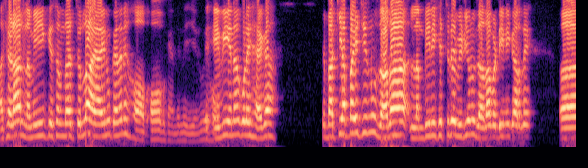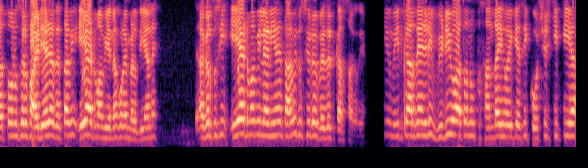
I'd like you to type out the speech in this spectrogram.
ਜਿਹੜਾ ਨਵੀਂ ਕਿਸਮ ਦਾ ਚੁੱਲ੍ਹਾ ਆਇਆ ਇਹਨੂੰ ਕਹਿੰਦੇ ਨੇ ਹੌਬ ਹੌਬ ਕਹਿੰਦੇ ਨੇ ਜੀ ਇਹਨੂੰ ਇਹ ਵੀ ਇਹਨਾਂ ਕੋਲੇ ਹੈਗਾ। ਤੇ ਬਾਕੀ ਆਪਾਂ ਇਹ ਚੀਜ਼ ਨੂੰ ਜ਼ਿਆਦਾ ਲੰਬੀ ਨਹੀਂ ਖਿੱਚਦੇ ਵੀਡੀਓ ਨੂੰ ਜ਼ਿਆਦਾ ਵੱਡੀ ਨਹੀਂ ਕਰਦੇ। ਤੁਹਾਨੂੰ ਸਿਰਫ ਆਈਡੀਆ ਜਿਹਾ ਦਿੱਤਾ ਵੀ ਇਹ ਆਈਟਮਾਂ ਵੀ ਇਹਨਾਂ ਕੋਲੇ ਮਿਲਦੀਆਂ ਨੇ। ਤੇ ਅਗਰ ਤੁਸੀਂ ਇਹ ਆਈਟਮਾਂ ਵੀ ਲੈਣੀਆਂ ਨੇ, ਤਾਂ ਵੀ ਤੁਸੀਂ ਉਰੇ ਵਿਜ਼ਿਟ ਕਰ ਸਕਦੇ ਹੋ। ਕੀ ਉਮੀਦ ਕਰਦੇ ਹਾਂ ਜਿਹੜੀ ਵੀਡੀਓ ਆ ਤੁਹਾਨੂੰ ਪਸੰਦ ਆਈ ਹੋਏਗੀ, ਅਸੀਂ ਕੋਸ਼ਿਸ਼ ਕੀਤੀ ਆ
